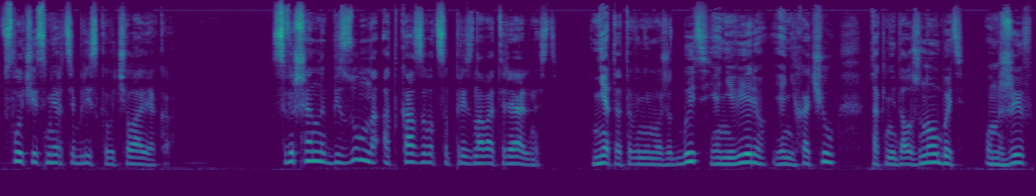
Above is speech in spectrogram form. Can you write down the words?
В случае смерти близкого человека. Совершенно безумно отказываться признавать реальность. Нет, этого не может быть, я не верю, я не хочу, так не должно быть, он жив.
